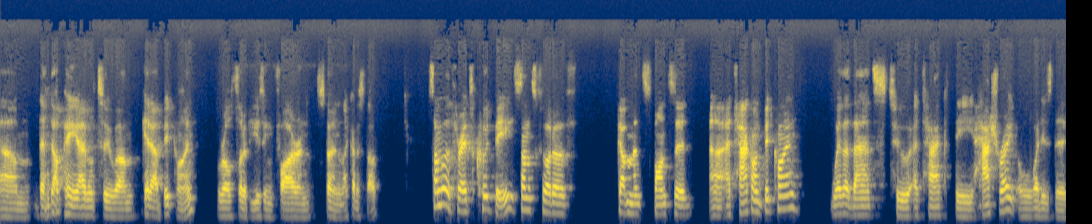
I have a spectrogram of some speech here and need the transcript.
um, than not being able to um, get our Bitcoin. We're all sort of using fire and stone and that kind of stuff. Some of the threats could be some sort of government sponsored uh, attack on Bitcoin, whether that's to attack the hash rate or what is the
